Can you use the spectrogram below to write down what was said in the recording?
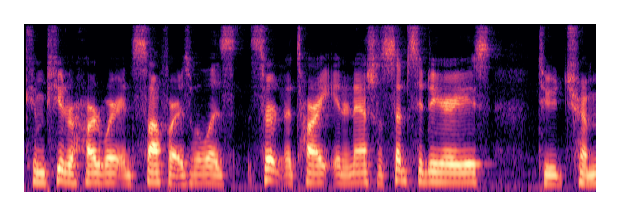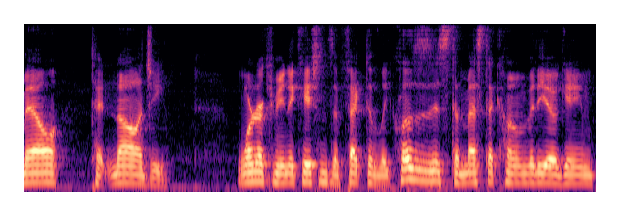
computer hardware and software, as well as certain Atari international subsidiaries, to Tramel Technology. Warner Communications effectively closes its domestic home video game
